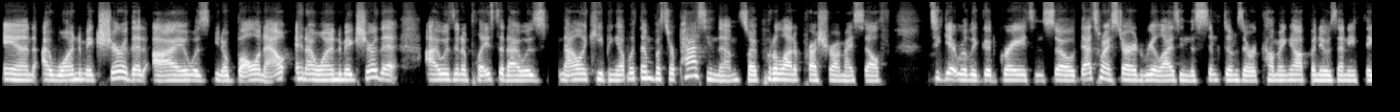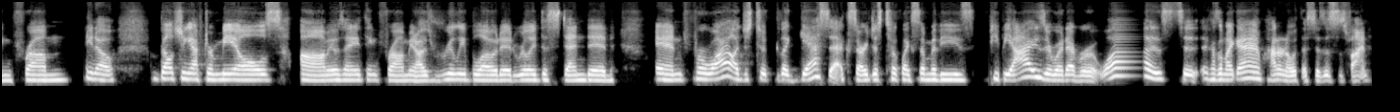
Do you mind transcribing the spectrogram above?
And I wanted to make sure that I was, you know, balling out. And I wanted to make sure that I was in a place that I was not only keeping up with them, but surpassing them. So I put a lot of pressure on myself to get really good grades. And so that's when I started realizing the symptoms that were coming up. And it was anything from, you know, belching after meals. Um, it was anything from, you know, I was really bloated, really distended. And for a while, I just took like Gas X or I just took like some of these PPIs or whatever it was to, because I'm like, eh, I don't know what this is. This is fine.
